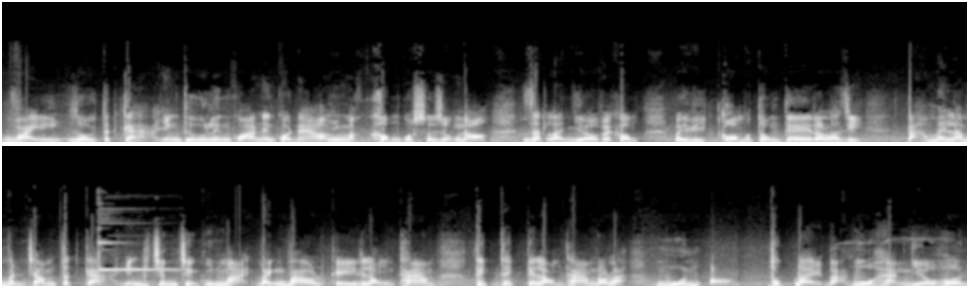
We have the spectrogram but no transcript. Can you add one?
váy, rồi tất cả những thứ liên quan đến quần áo nhưng mà không có sử dụng nó, rất là nhiều, phải không? Bởi vì có một thống kê đó là gì? 85% tất cả những cái chương trình khuyến mại đánh vào cái lòng tham, kích thích cái lòng tham đó là muốn thúc đẩy bạn mua hàng nhiều hơn,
